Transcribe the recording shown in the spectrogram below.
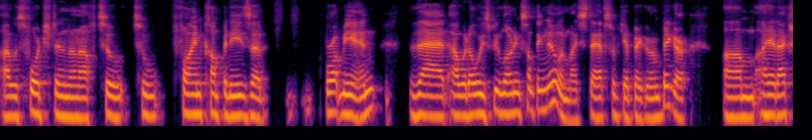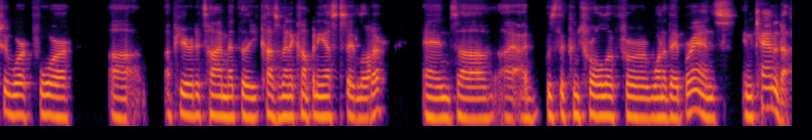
I was fortunate enough to to find companies that brought me in that I would always be learning something new, and my staffs would get bigger and bigger. Um, I had actually worked for uh, a period of time at the cosmetic company Estee Lauder, and uh, I, I, was the controller for one of their brands in Canada,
